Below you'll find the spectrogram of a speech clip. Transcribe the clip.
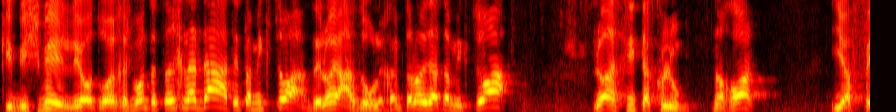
כי בשביל להיות רואה חשבון אתה צריך לדעת את המקצוע, זה לא יעזור לך. אם אתה לא יודע את המקצוע, לא עשית כלום, נכון? יפה.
